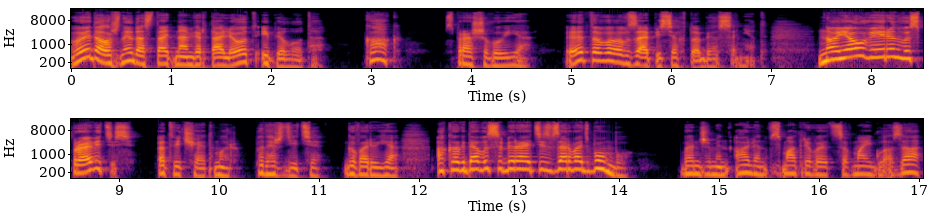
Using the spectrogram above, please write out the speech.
Вы должны достать нам вертолет и пилота. Как? спрашиваю я. Этого в записях Тобиаса нет. Но я уверен, вы справитесь, отвечает мэр. Подождите, говорю я. А когда вы собираетесь взорвать бомбу? Бенджамин Аллен всматривается в мои глаза,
